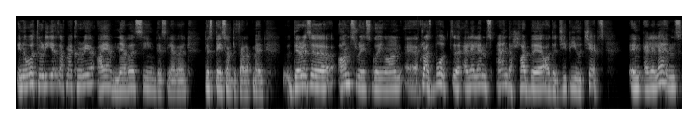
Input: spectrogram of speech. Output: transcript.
In over 30 years of my career, I have never seen this level, this pace of development. There is a arms race going on uh, across both LLMs and the hardware or the GPU chips. In LLMs,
